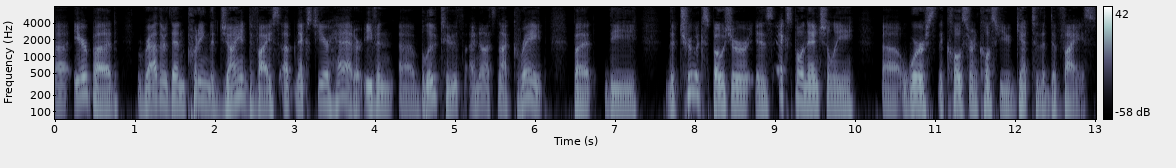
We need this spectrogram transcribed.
uh, earbud rather than putting the giant device up next to your head or even uh, Bluetooth. I know it's not great, but the the true exposure is exponentially uh, worse the closer and closer you get to the device.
